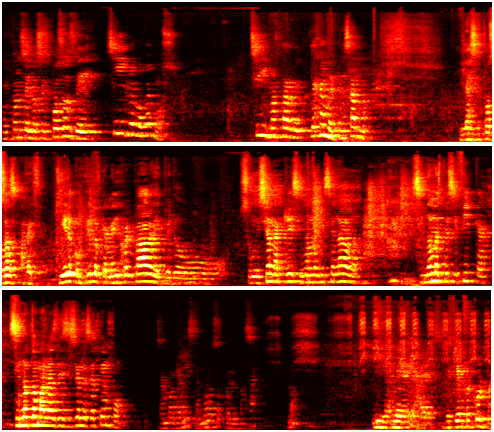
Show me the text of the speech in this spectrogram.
Entonces los esposos de, sí, luego vemos, sí, más tarde, déjame pensarlo. Y las esposas, a ver, quiero cumplir lo que me dijo el padre, pero sumisión a qué si no me dice nada, si no me especifica, si no toma las decisiones a tiempo. Seamos realistas, ¿no? Eso puede pasar, ¿no? Y ¿de quién fue culpa?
